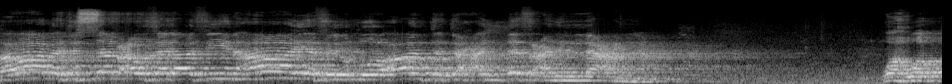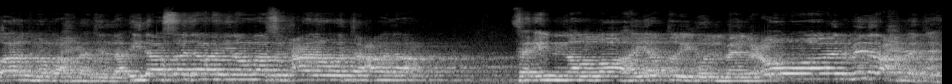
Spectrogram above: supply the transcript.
قرابة السبعة وثلاثين آية في القرآن تتحدث عن اللعن. وهو الطرد من رحمة الله. إذا صدر من الله سبحانه وتعالى فإن الله يطرد الملعون من رحمته.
